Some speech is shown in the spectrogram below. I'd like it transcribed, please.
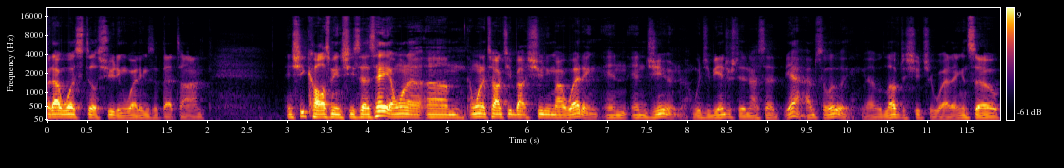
but I was still shooting weddings at that time. And she calls me and she says, "Hey, I want to um, I want to talk to you about shooting my wedding in in June. Would you be interested?" And I said, "Yeah, absolutely. I would love to shoot your wedding." And so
